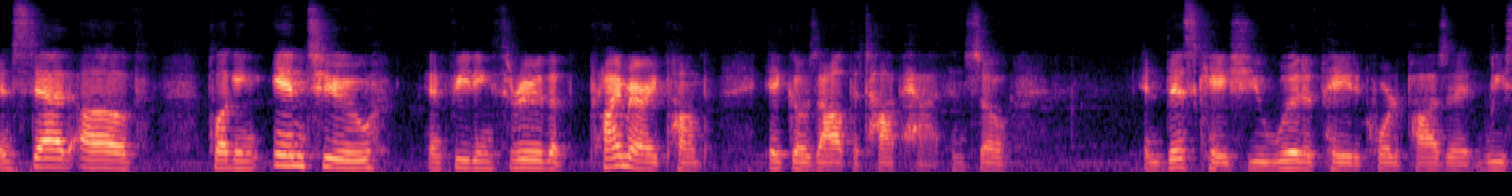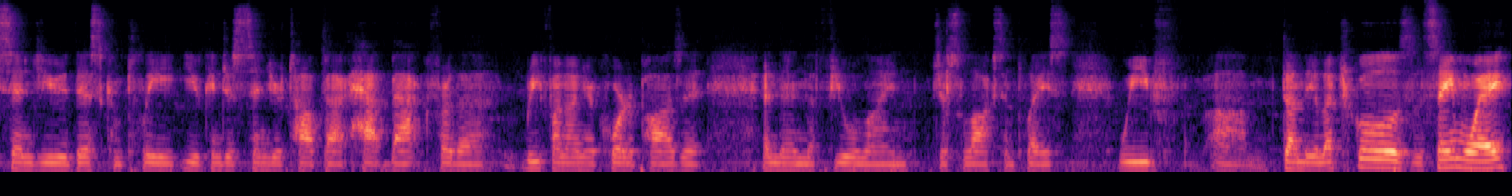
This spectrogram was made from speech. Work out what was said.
instead of plugging into and feeding through the primary pump, it goes out the top hat. And so in this case, you would have paid a core deposit. We send you this complete. You can just send your top back hat back for the refund on your core deposit, and then the fuel line just locks in place. We've um, done the electricals the same way.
